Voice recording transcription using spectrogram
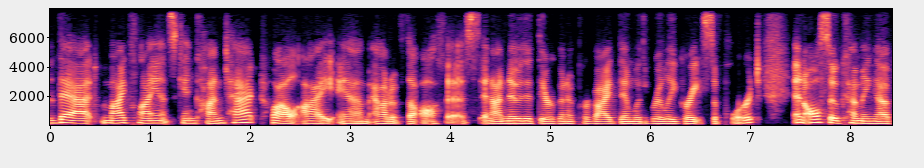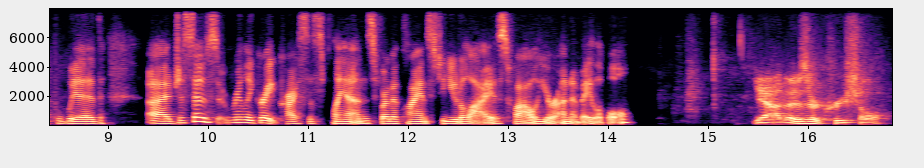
that my clients can contact while I am out of the office. And I know that they're going to provide them with really great support and also coming up with uh, just those really great crisis plans for the clients to utilize while you're unavailable. Yeah, those are crucial.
